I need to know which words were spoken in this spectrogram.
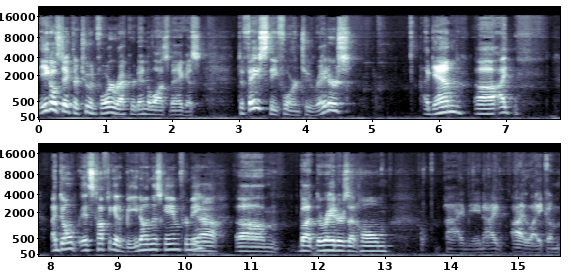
Eagles take their two and four record into Las Vegas to face the four and two Raiders. Again, uh, I I don't. It's tough to get a beat on this game for me. Yeah. Um, but the Raiders at home. I mean, I I like them.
